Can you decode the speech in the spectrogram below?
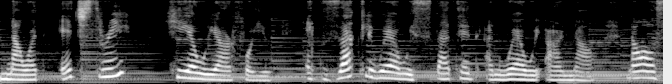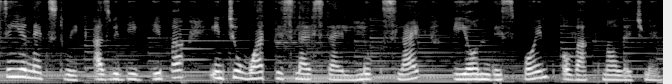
Now at H3, here we are for you, exactly where we started and where we are now. Now I'll see you next week as we dig deeper into what this lifestyle looks like beyond this point of acknowledgement.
